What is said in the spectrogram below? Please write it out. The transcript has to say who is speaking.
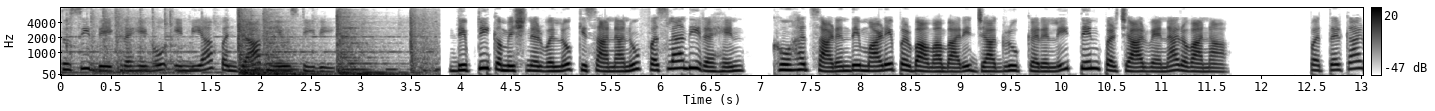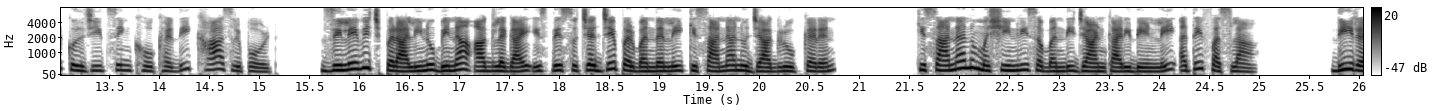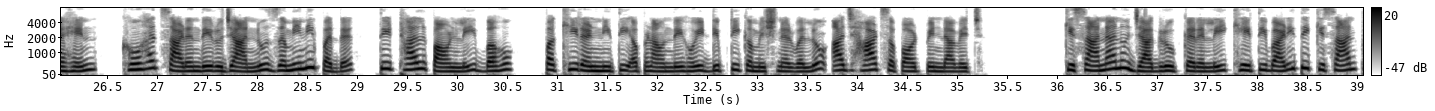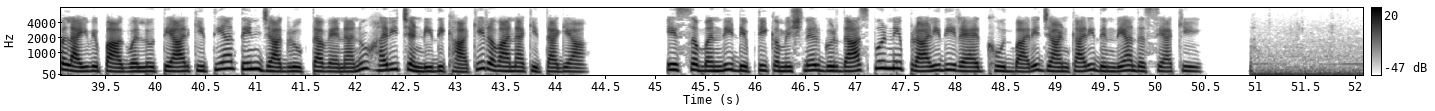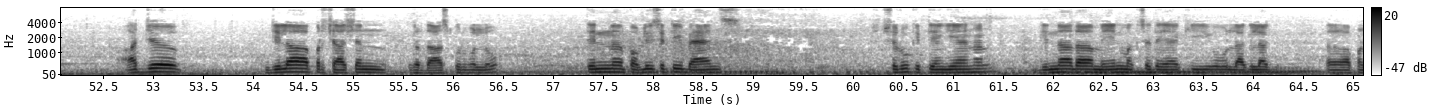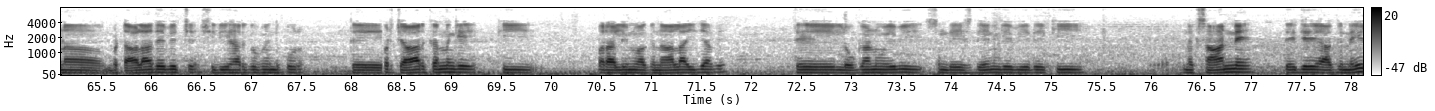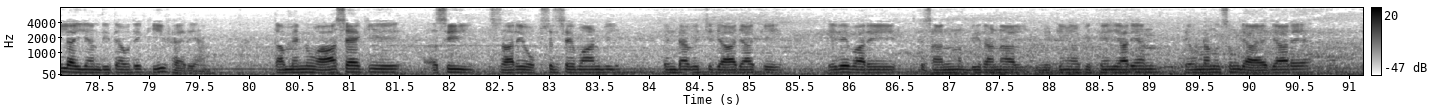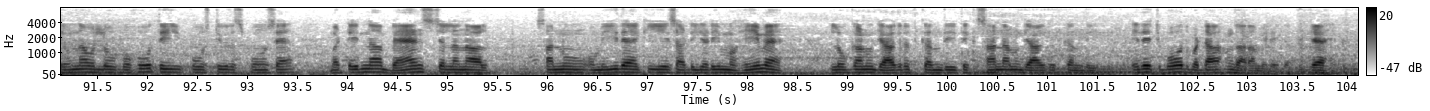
Speaker 1: ਤੁਸੀਂ ਦੇਖ ਰਹੇ ਹੋ India Punjab news TV. Deputy commissioner ਵੱਲੋਂ ਕਿਸਾਨਾਂ ਨੂੰ ਫਸਲਾਂ ਦੀ ਰਹਿੰਦ ਖੋਹਤ ਸਾੜਨ ਦੇ ਮਾੜੇ ਪ੍ਰਭਾਵਾਂ ਬਾਰੇ ਜਾਗਰੂਕ ਕਰਨ ਲਈ ਤਿੰਨ ਪ੍ਰਚਾਰ ਵੈਨਾਂ ਰਵਾਨਾ। ਪੱਤਰਕਾਰ ਕੁਲਜੀਤ ਸਿੰਘ ਖੋਖਰ ਦੀ ਖਾਸ ਰਿਪੋਰਟ। ਜ਼ਿਲ੍ਹੇ ਵਿੱਚ ਪਰਾਲੀ ਨੂੰ ਬਿਨਾਂ ਅੱਗ ਲਗਾਏ ਇਸ ਦੇ ਸੁਚੱਜੇ ਪ੍ਰਬੰਧਨ ਲਈ ਕਿਸਾਨਾਂ ਨੂੰ ਜਾਗਰੂਕ ਕਰਨ, ਕਿਸਾਨਾਂ ਨੂੰ ਮਸ਼ੀਨਰੀ ਸੰਬੰਧੀ ਜਾਣਕਾਰੀ ਦੇਣ ਲਈ ਅਤੇ ਫਸਲਾਂ ਦੀ ਰਹਿੰਦ ਖੋਹਤ ਸਾੜਨ ਦੇ ਰੁਝਾਨ ਨੂੰ ਜ਼ਮੀਨੀ ਪੱਧਰ ਤੇ ਠੱਲ ਪਾਉਣ ਲਈ ਬਹੁ ਪੱਖੀ ਰਣਨੀਤੀ ਅਪਣਾਉਂਦੇ ਹੋਏ ਡਿਪਟੀ ਕਮਿਸ਼ਨਰ ਵੱਲੋਂ ਅੱਜ ਹਾਰਟ ਸਪੋਰਟ ਪਿੰਡਾਂ ਵਿੱਚ ਕਿਸਾਨਾਂ ਨੂੰ ਜਾਗਰੂਕ ਕਰਨ ਲਈ ਖੇਤੀਬਾੜੀ ਤੇ ਕਿਸਾਨ ਭਲਾਈ ਵਿਭਾਗ ਵੱਲੋਂ ਤਿਆਰ ਕੀਤੀਆਂ ਤਿੰਨ ਜਾਗਰੂਕਤਾ ਵੈਨਾਂ ਨੂੰ ਹਰੀ ਝੰਡੀ ਦਿਖਾ ਕੇ ਰਵਾਨਾ ਕੀਤਾ ਗਿਆ। ਇਸ ਸੰਬੰਧੀ ਡਿਪਟੀ ਕਮਿਸ਼ਨਰ ਗੁਰਦਾਸਪੁਰ ਨੇ ਪਰਾਲੀ ਦੀ ਰੈਦ ਖੋਦ ਬਾਰੇ ਜਾਣਕਾਰੀ ਦਿੰਦਿਆਂ ਦੱਸਿਆ ਕਿ
Speaker 2: ਅੱਜ ਜ਼ਿਲ੍ਹਾ ਪ੍ਰਸ਼ਾਸਨ ਗੁਰਦਾਸਪੁਰ ਵੱਲੋਂ ਤਿੰਨ ਪਬਲਿਸਿਟੀ ਬੈਨਸ ਸ਼ੁਰੂ ਕੀਤੀਆਂ ਗਈਆਂ ਹਨ, ਜਿਨ੍ਹਾਂ ਦਾ ਮੇਨ ਮਕਸਦ ਇਹ ਹੈ ਕਿ ਉਹ ਅਲੱਗ-ਅਲੱਗ ਆਪਣਾ ਬਟਾਲਾ ਦੇ ਵਿੱਚ ਸ਼੍ਰੀ ਹਰਗੋਬਿੰਦਪੁਰ ਤੇ ਪ੍ਰਚਾਰ ਕਰਨਗੇ ਕਿ ਪਰਾਲੀ ਨੂੰ ਅੱਗ ਨਾ ਲਾਈ ਜਾਵੇ ਤੇ ਲੋਕਾਂ ਨੂੰ ਇਹ ਵੀ ਸੰਦੇਸ਼ ਦੇਣਗੇ ਵੀ ਇਹਦੇ ਕੀ ਨੁਕਸਾਨ ਨੇ ਤੇ ਜੇ ਅੱਗ ਨਹੀਂ ਲਾਈ ਜਾਂਦੀ ਤਾਂ ਉਹਦੇ ਕੀ ਫਾਇਦੇ ਹਨ। ਤਾਂ ਮੈਨੂੰ ਆਸ ਹੈ ਕਿ ਅਸੀਂ ਸਾਰੇ ਅਫਸਰ ਸੇਵਾਨ ਵੀ ਪਿੰਡਾਂ ਵਿੱਚ ਜਾ ਜਾ ਕੇ ਇਹਦੇ ਬਾਰੇ ਕਿਸਾਨ ਵੀਰਾਂ ਨਾਲ ਮੀਟਿੰਗਾਂ ਕੀਤੀਆਂ ਜਾ ਰਹੀਆਂ ਹਨ ਤੇ ਉਹਨਾਂ ਨੂੰ ਸਮਝਾਇਆ ਜਾ ਰਿਹਾ ਹੈ ਤੇ ਉਹਨਾਂ ਵੱਲੋਂ ਬਹੁਤ ਹੀ ਪੋਜ਼ਿਟਿਵ ਰਿਸਪੌਂਸ ਹੈ। ਬਟ ਇਹਨਾਂ ਬੈਨਸ ਚੱਲਣ ਨਾਲ ਸਾਨੂੰ ਉਮੀਦ ਹੈ ਕਿ ਇਹ ਸਾਡੀ ਜਿਹੜੀ ਮੁਹਿੰਮ ਹੈ ਲੋਕਾਂ ਨੂੰ ਜਾਗਰਤ ਕਰਨ ਦੀ ਤੇ ਕਿਸਾਨਾਂ ਨੂੰ ਜਾਗਰਤ ਕਰਨ ਦੀ, ਇਹਦੇ ਵਿੱਚ ਬਹੁਤ ਵੱਡਾ ਹੰਗਾਰਾ ਮਿਲੇਗਾ। ਜੈ ਹਿੰਦ।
